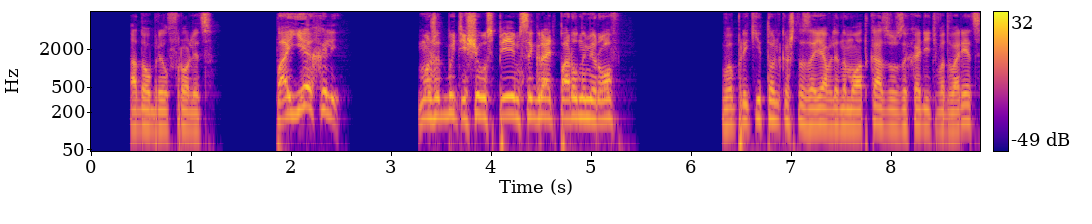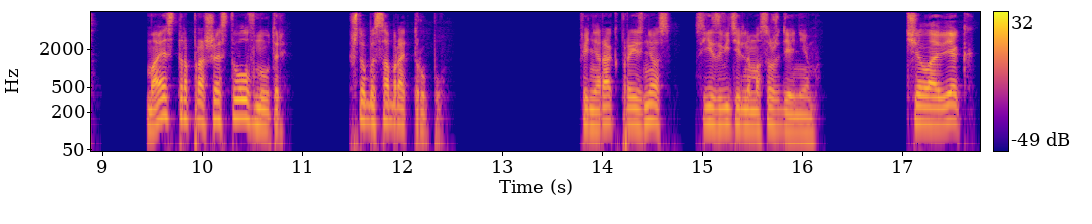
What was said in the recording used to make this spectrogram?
— одобрил Фролец. «Поехали! Может быть, еще успеем сыграть пару номеров?» Вопреки только что заявленному отказу заходить во дворец, маэстро прошествовал внутрь, чтобы собрать труппу. Фенерак произнес с язвительным осуждением. «Человек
